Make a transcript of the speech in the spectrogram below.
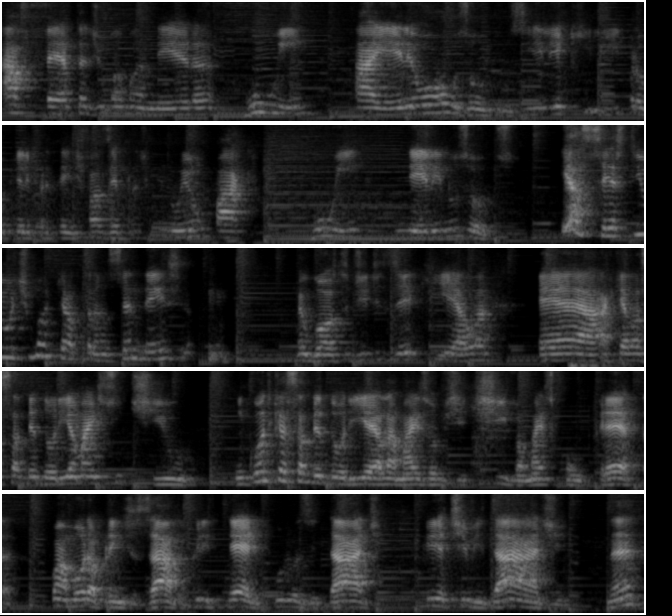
afeta de uma maneira ruim a ele ou aos outros. E ele equilibra o que ele pretende fazer para diminuir o impacto. ruim nele e nos outros. E a sexta e última, que é a transcendência, eu gosto de dizer que ela é aquela sabedoria mais sutil. Enquanto que a sabedoria ela é mais objetiva, mais concreta, com amor aprendizado, critério, curiosidade, criatividade, né?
